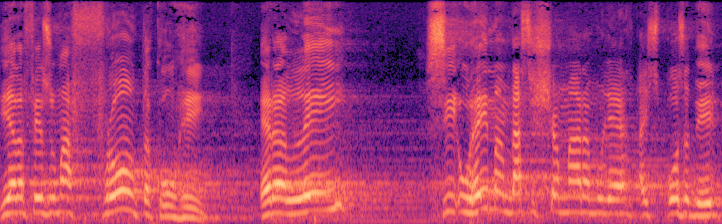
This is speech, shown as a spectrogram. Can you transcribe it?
E ela fez uma afronta com o rei. Era lei, se o rei mandasse chamar a mulher, a esposa dele,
